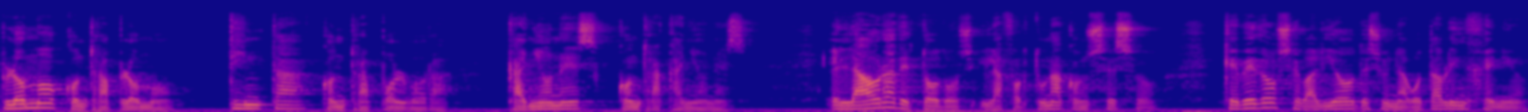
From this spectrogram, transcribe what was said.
Plomo contra plomo, tinta contra pólvora, cañones contra cañones. En la hora de todos y la fortuna con seso, Quevedo se valió de su inagotable ingenio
